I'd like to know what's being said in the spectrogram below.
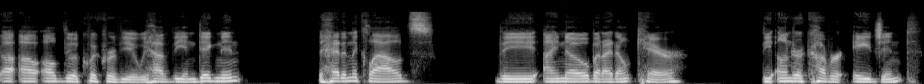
I'll, I'll do a quick review. We have the indignant, the head in the clouds, the I know but I don't care, the undercover agent,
